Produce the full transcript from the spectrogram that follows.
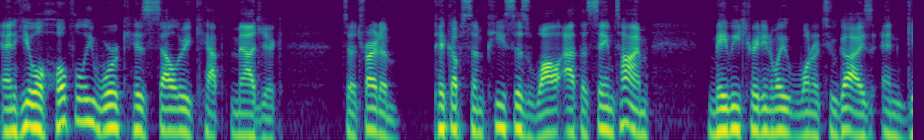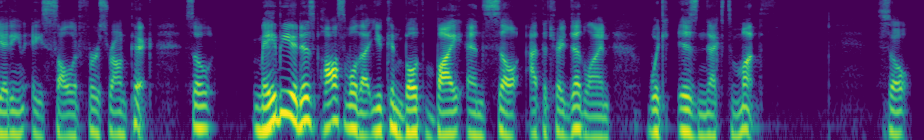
and he will hopefully work his salary cap magic to try to pick up some pieces while at the same time maybe trading away one or two guys and getting a solid first round pick. So maybe it is possible that you can both buy and sell at the trade deadline, which is next month. So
